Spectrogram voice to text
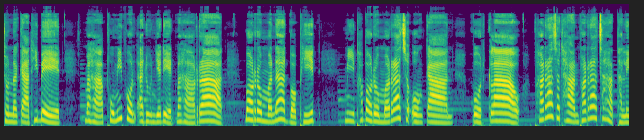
ชนกาธิเบศรมหาภูมิพลอดุลยเดชมหาราช บรมนาถบพิตรมีพระบรมราชโองการ โปรดเกล้า พระราชทานพระราชหัตถเล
